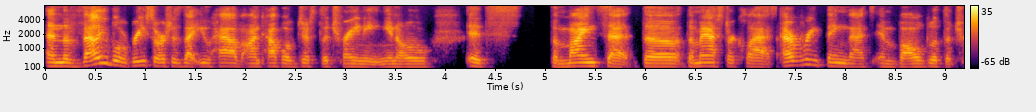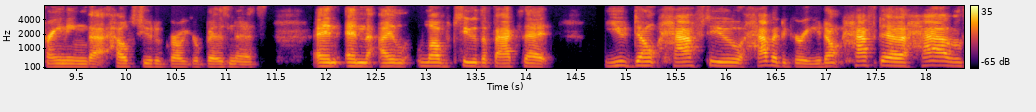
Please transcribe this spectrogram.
And the valuable resources that you have on top of just the training, you know, it's the mindset, the the master class, everything that's involved with the training that helps you to grow your business. And and I love too the fact that you don't have to have a degree, you don't have to have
